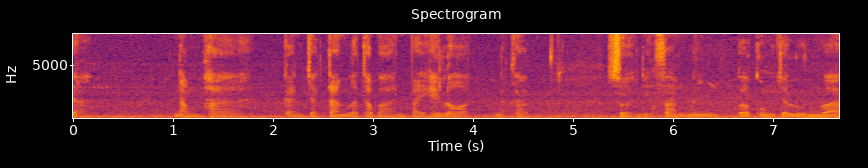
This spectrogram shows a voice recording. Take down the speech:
จะนำพาการจัดตั้งรัฐบาลไปให้รอดนะครับ ส่วนอีกฝั่งหนึ่งก็คงจะลุ้นว่า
